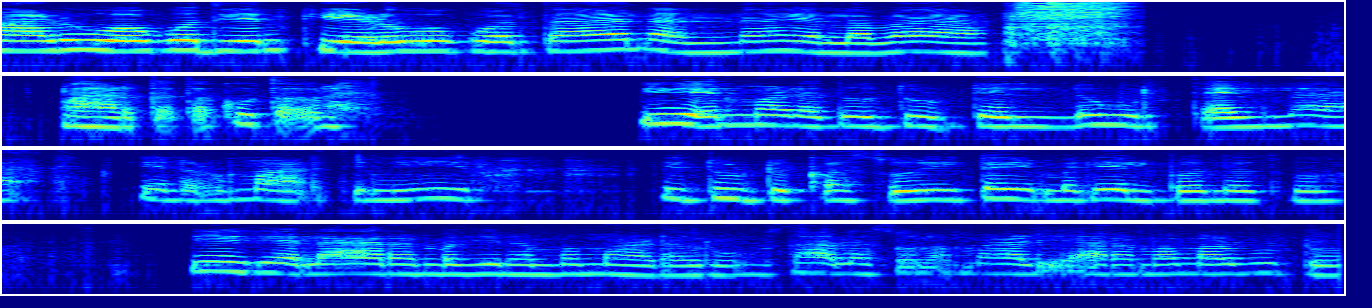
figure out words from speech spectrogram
ಮಾಡು, ಹೋಗೋದು ಏನು ಕೇಳು, ಹೋಗು ಅಂತ ನನ್ನ ಎಲ್ಲವ ಮಾಡ್ಕೊತ ಕೂತವ್ರೆ ಏನು ಮಾಡೋದು, ದುಡ್ಡೆಲ್ಲ ಹುಡ್ತಾ ಇಲ್ಲ. ಏನಾದ್ರು ಮಾಡ್ತೀನಿ ಈ ದುಡ್ಡು ಕಸು, ಈ ಟೈಮಲ್ಲಿ ಎಲ್ಲಿ ಬಂದದ್ದು? ಈಗೆಲ್ಲ ಆರಂಭ ಗಿರಂಭ ಮಾಡೋರು, ಸಾಲ ಸಾಲ ಮಾಡಿ ಆರಾಮ ಮಾಡಿಬಿಟ್ಟು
